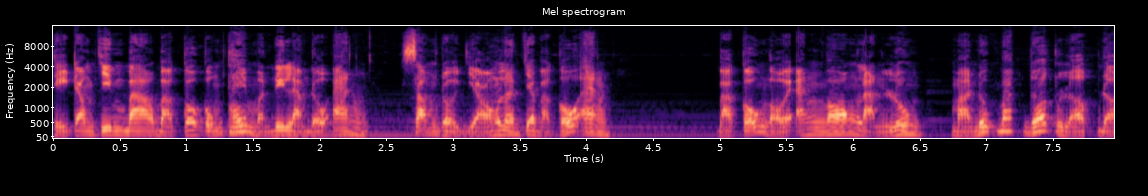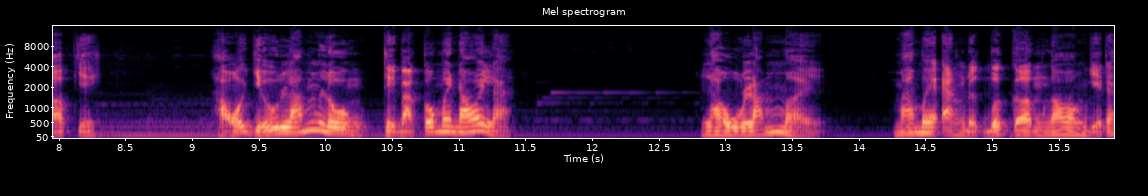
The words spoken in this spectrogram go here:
Thì trong chim bao bà cô cũng thấy mình đi làm đồ ăn, Xong rồi dọn lên cho bà cố ăn. Bà cố ngồi ăn ngon lành luôn, Mà nước mắt rớt lợp đợp vậy. Hỏi dữ lắm luôn, Thì bà cố mới nói là, Lâu lắm rồi, Má mới ăn được bữa cơm ngon vậy đó.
